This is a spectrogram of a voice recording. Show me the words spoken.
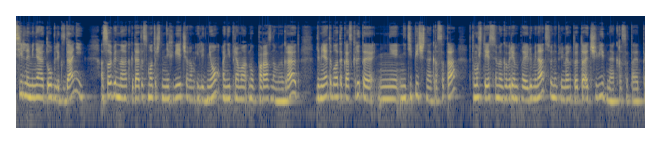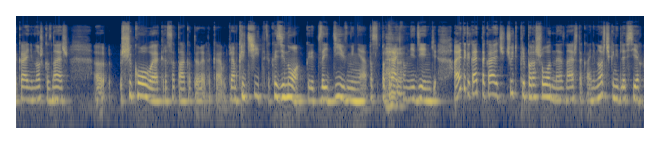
сильно меняют облик зданий, особенно когда ты смотришь на них вечером или днем, они прямо ну, по-разному играют. Для меня это была такая скрытая, не, нетипичная красота, потому что если мы говорим про иллюминацию, например, то это очевидная красота, это такая немножко, знаешь, э, шиковая красота, которая такая вот прям кричит, как казино, говорит, зайди в меня, потрать во мне деньги. А это какая-то такая чуть-чуть припорошенная, знаешь, такая, немножечко не для всех.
